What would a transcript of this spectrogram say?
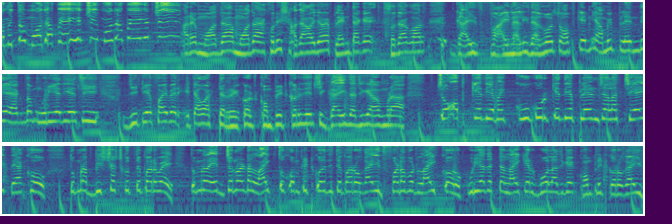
আমি তো মজা পেয়ে গেছি, মজা পেয়ে গেছি। আরে মজা মজা এখনই সাজা হয়ে যাবে প্লেনটাকে সোজা কর। গাইস ফাইনালি দেখো, চপকে নিয়ে আমি প্লেন দিয়ে একদম উড়িয়ে দিয়েছি। জিটিএ ফাইভের এটাও একটা রেকর্ড কমপ্লিট করে দিয়েছি। গাইজ আজকে আমরা চপকে দিয়ে ভাই, কুকুরকে দিয়ে প্লেন চালাচ্ছে। এই দেখো, তোমরা বিশ্বাস করতে পারবে, তোমরা এর জন্য একটা লাইক তো কমপ্লিট করে দিতে পারো গাইজ ফটাফট লাইক করো। কুড়ি হাজারটা লাইকের গোল আজকে কমপ্লিট করো গাইজ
